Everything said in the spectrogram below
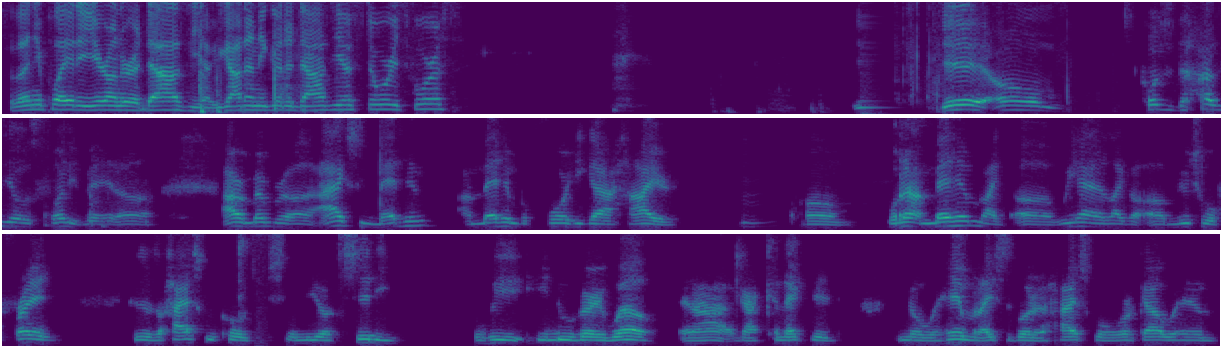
So then you played a year under Addazio. You got any good Addazio stories for us? Yeah, um, Coach Addazio was funny, man. Uh, I remember uh, I actually met him. I met him before he got hired. Mm-hmm. Um, when I met him, like uh, we had like a, a mutual friend because he was a high school coach in New York City who he he knew very well, and I got connected, you know, with him. And I used to go to the high school and work out with him.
